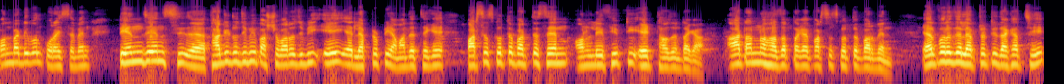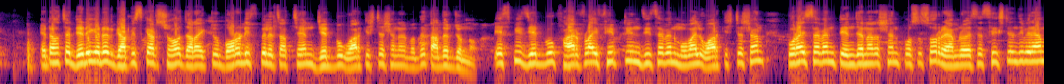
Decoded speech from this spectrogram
convertible Core i seven ten gen thirty two GB পাঁচশো বারো জিবি এই ল্যাপটপটি আমাদের থেকে পারচেস করতে পারতেছেন অনলি ফিফটি এইট থাউজেন্ড টাকা, আটান্ন হাজার টাকায় পারচেস করতে পারবেন। এরপরে যে ল্যাপটপটি দেখাচ্ছি এটা হচ্ছে ডেডিকেটেড গ্রাফিক্স কার্ড সহ যারা একটু বড় ডিসপ্লে চাচ্ছেন জেটবুক ওয়ার্ক স্টেশনের মধ্যে তাদের জন্য। HP ZBook Firefly fifteen G seven mobile workstation Core i seven ten generation processor RAM রয়েছে সিক্সটিন জিবি র্যাম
